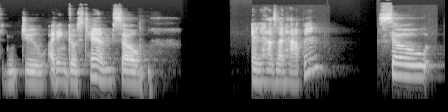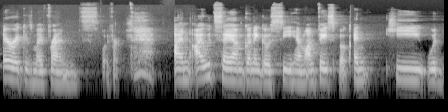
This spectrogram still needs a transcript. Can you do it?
didn't do, I didn't ghost him. So and has that happened? So Eric is my friend's boyfriend. And I would say I'm going to go see him on Facebook. And he would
